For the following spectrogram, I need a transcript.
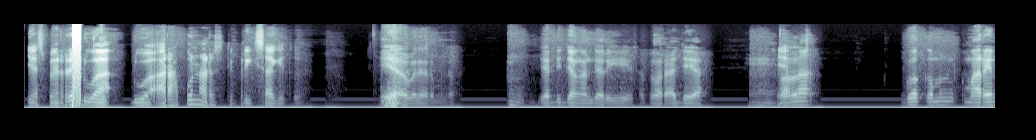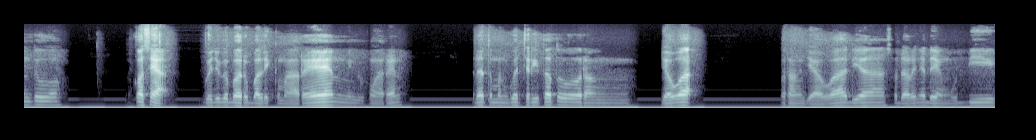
ya sebenarnya dua dua arah pun harus diperiksa gitu Iya, benar benar. Jadi jangan dari satu arah aja ya. Hmm. Ya. Soalnya gua kemen kemarin tuh kos ya. Gue juga baru balik kemarin, minggu kemarin. Ada teman gue cerita tuh orang Jawa. Orang Jawa dia saudaranya ada yang mudik.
